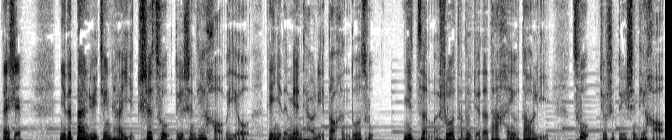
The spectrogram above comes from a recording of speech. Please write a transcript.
但是你的伴侣经常以吃醋对身体好为由，给你的面条里倒很多醋，你怎么说他都觉得他很有道理，醋就是对身体好，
